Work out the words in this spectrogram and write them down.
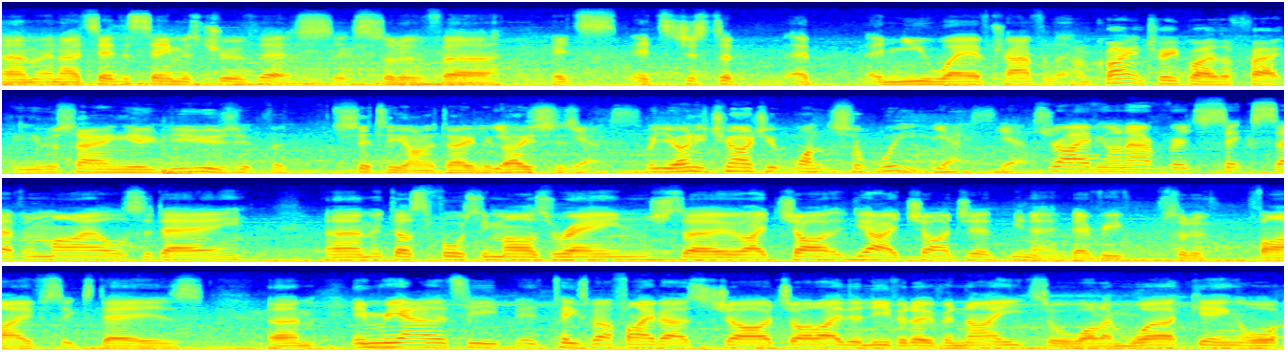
Um, and I'd say the same is true of this. It's sort of uh, it's it's just a, a, a new way of traveling. I'm quite intrigued by the fact that you were saying you, you use it for city on a daily Yes, basis, yes. but you only charge it once a week. Yes, yes. Driving on average six, seven miles a day. Um, it does 40 miles range, so I charge. Yeah, I charge it. You know, every sort of five, six days. Um, in reality, it takes about five hours to charge, so I'll either leave it overnight or while I'm working, or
